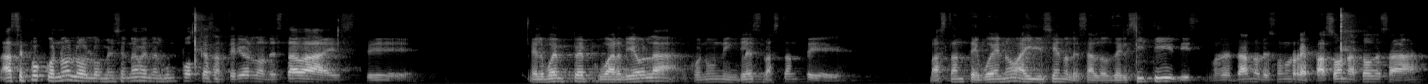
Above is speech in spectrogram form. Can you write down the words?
hace poco, ¿no? Lo, lo, mencionaba en algún podcast anterior donde estaba este el buen Pep Guardiola con un inglés bastante, bastante bueno, ahí diciéndoles a los del City, dándoles un repasón a toda esa,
